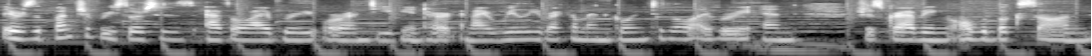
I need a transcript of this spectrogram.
There's a bunch of resources at the library or on DeviantArt, and I really recommend going to the library and just grabbing all the books on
